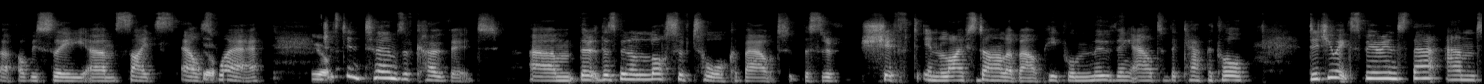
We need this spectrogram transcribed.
uh, obviously um, sites elsewhere. Yeah. Yeah. Just in terms of COVID, um, there, has been a lot of talk about the sort of shift in lifestyle, about people moving out of the capital. Did you experience that? And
